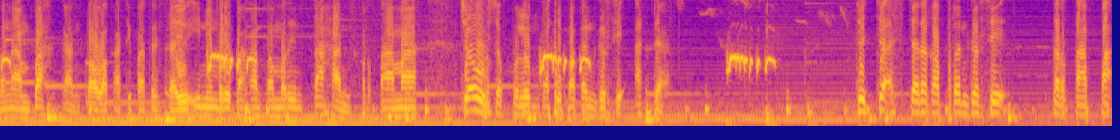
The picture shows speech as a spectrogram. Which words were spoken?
menambahkan bahwa Kadipaten Sedayu ini merupakan pemerintahan pertama jauh sebelum Kabupaten Gresik ada. Jejak sejarah Kabupaten Gresik tertapak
